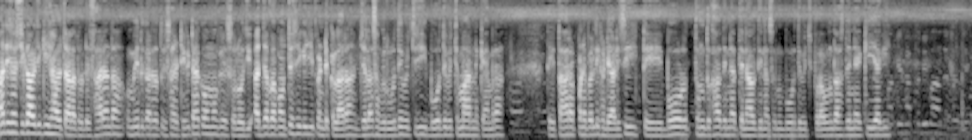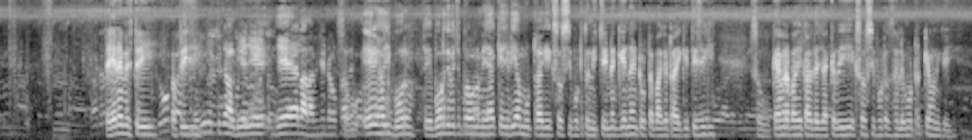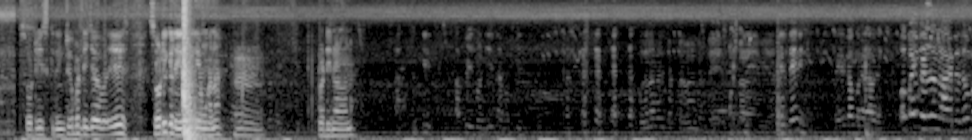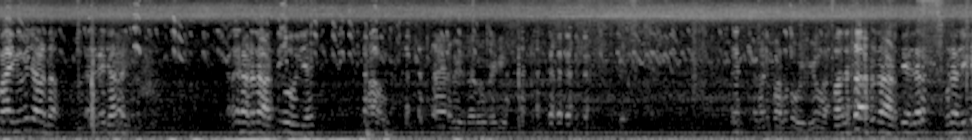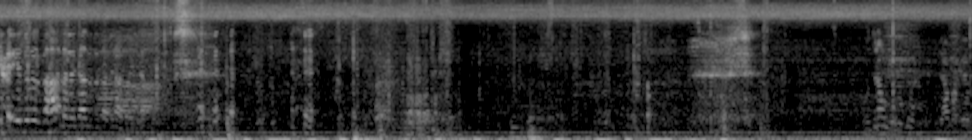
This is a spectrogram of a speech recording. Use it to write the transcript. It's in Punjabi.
ਹਾਂਜੀ, ਸਤਿ ਸ਼੍ਰੀ ਅਕਾਲ ਜੀ। ਕੀ ਹਾਲ ਚਾਲ ਆ ਤੁਹਾਡੇ ਸਾਰਿਆਂ ਦਾ? ਉਮੀਦ ਕਰਦਾ ਤੁਸੀਂ ਸਾਰੇ ਠੀਕ ਠਾਕ ਹੋਵੋਗੇ। ਸੋ ਲੋ ਜੀ, ਅੱਜ ਆਪਾਂ ਪਹੁੰਚੇ ਸੀਗੇ ਜੀ ਪਿੰਡ ਕਲਾਰਾ, ਜ਼ਿਲ੍ਹਾ ਸੰਗਰੂਰ ਦੇ ਵਿੱਚ ਜੀ, ਬੋਰ ਦੇ ਵਿੱਚ ਮਾਰਨ ਕੈਮਰਾ। ਤੇ ਤਾਰ ਆਪਣੇ ਪਹਿਲੀ ਖੰਡਿਆਲੀ ਸੀ ਤੇ ਬੋਰ ਤੁਹਾਨੂੰ ਦਿਖਾ ਦਿੰਨੇ ਤੇ ਨਾਲ ਦੀ ਨਾਲ ਤੁਹਾਨੂੰ ਬੋਰ ਦੇ ਵਿੱਚ ਪ੍ਰੋਬਲਮ ਦੱਸ ਦਿੰਨੇ ਕੀ ਹੈਗੀ ਤੇ ਇਹਨੇ ਮਿਸਤਰੀ, ਪੱਪੀ ਜੀ। ਚੱਲਦੀ ਹੈ ਜੇ ਜੇ ਇਹ ਲਾ ਵੀ ਜੇ ਡਾਕਟਰ ਸੋ ਇਹ ਰਿਹਾ ਜੀ ਬੋਰ ਤੇ ਬੋਰ ਦੇ ਵਿੱਚ ਪ੍ਰੋਬਲਮ ਇਹ ਆ ਕਿ ਜਿਹੜੀ ਆ ਮੋਟਰ ਹੈਗੀ 180 ਫੁੱਟ ਤੋਂ ਨੀਚੇ, ਨੰਗੇ ਇਹਨਾਂ ਨੇ ਟੋਟਾ ਪਾ ਕੇ ਟਰਾਈ ਕੀਤੀ ਸੀਗੀ। ਸੋ ਕੈਮਰਾ ਪਾ ਕੇ ਕਰਦੇ ਚੈੱਕ ਵੀ 180 ਫੁੱਟ ਥੱਲੇ ਮੋਟਰ ਕਿਉਂ ਨਹੀਂ ਗਈ। ਛੋਟੀ ਸਕਰੀਨ ਚ ਵੱਡੀ ਚ ਇਹ ਛੋਟੀ ਕਲੀਅਰ ਹੁੰਦੀ ਹੂੰ ਹਨਾ? ਹੂੰ। ਵੱਡੀ ਨਾਲੋਂ ਹਨਾ?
